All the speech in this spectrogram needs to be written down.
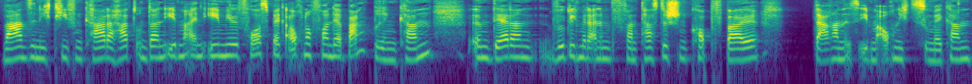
wahnsinnig tiefen Kader hat und dann eben einen Emil Forsberg auch noch von der Bank bringen kann, ähm, der dann wirklich mit einem fantastischen Kopfball Daran ist eben auch nichts zu meckern.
